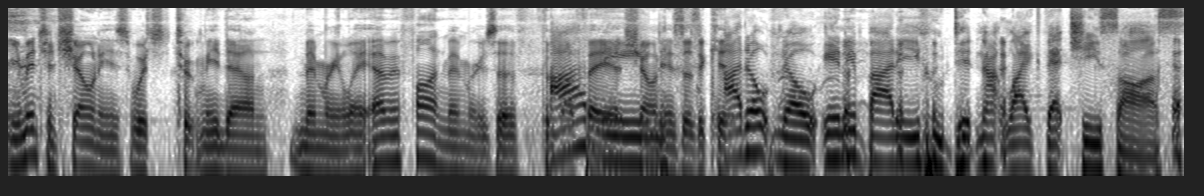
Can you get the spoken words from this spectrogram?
you mentioned Shoney's, which took me down memory lane. I mean, fond memories of the I buffet mean, at Shoney's as a kid. I don't know anybody who did not like that cheese sauce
